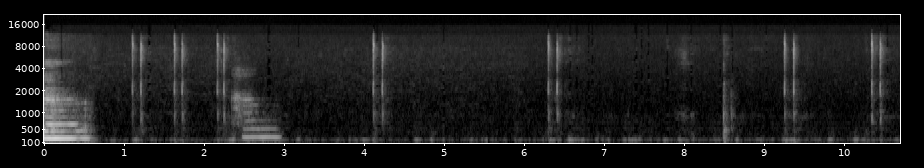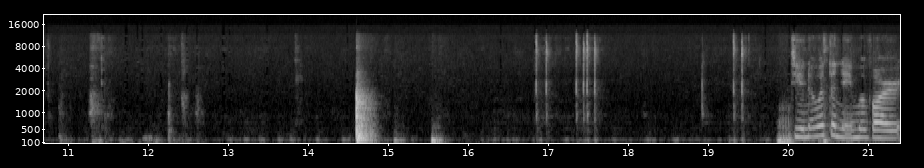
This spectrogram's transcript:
Uh. Um, Do you know what the name of our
